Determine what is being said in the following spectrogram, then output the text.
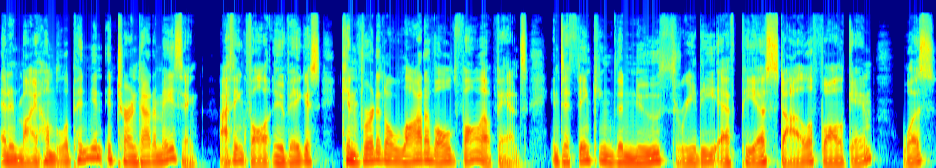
And in my humble opinion, it turned out amazing. I think Fallout New Vegas converted a lot of old Fallout fans into thinking the new 3D FPS style of Fallout game was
